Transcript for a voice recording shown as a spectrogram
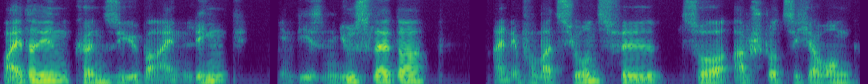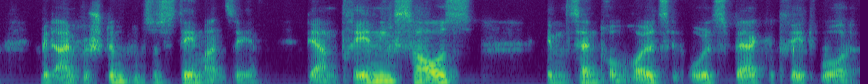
Weiterhin können Sie über einen Link in diesem Newsletter einen Informationsfilm zur Absturzsicherung mit einem bestimmten System ansehen, der am Trainingshaus im Zentrum Holz in Olsberg gedreht wurde.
